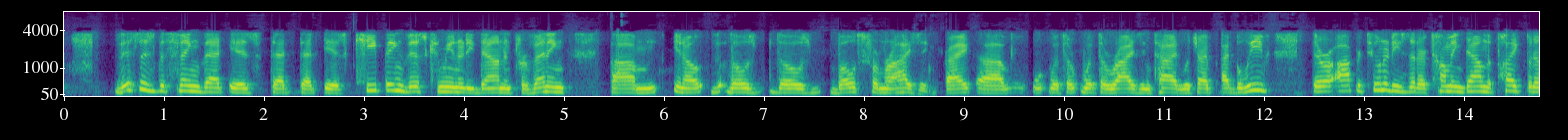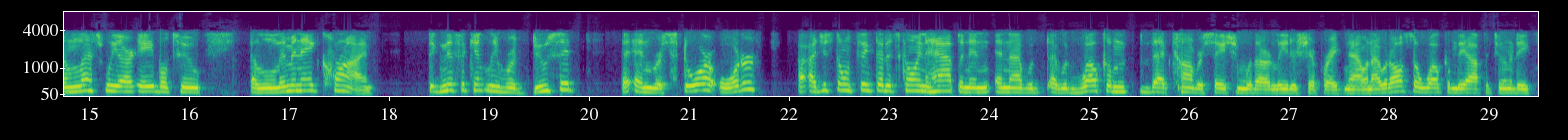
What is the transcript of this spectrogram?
This is the thing that is that that is keeping this community down and preventing, um, you know, th- those those boats from rising, right? Uh, with the, with the rising tide, which I, I believe there are opportunities that are coming down the pike, but unless we are able to eliminate crime, significantly reduce it, and restore order, I just don't think that it's going to happen, and, and I would I would welcome that conversation with our leadership right now, and I would also welcome the opportunity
